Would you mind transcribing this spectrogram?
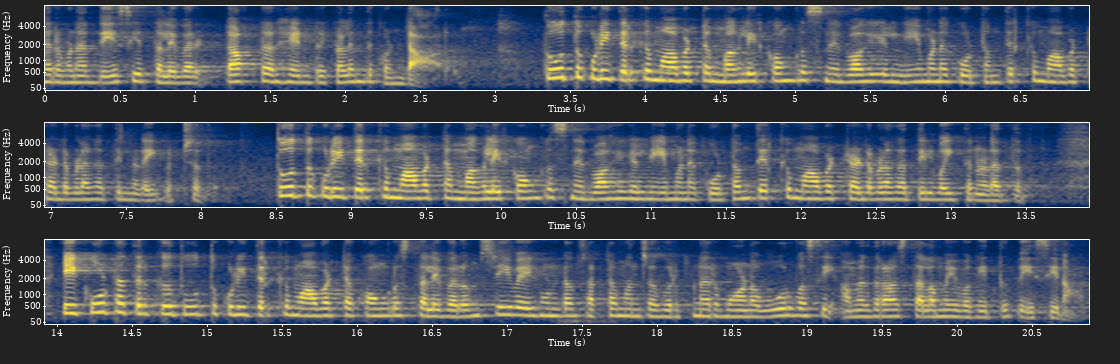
நிறுவனர் தேசிய தலைவர் டாக்டர் ஹென்றி கலந்து கொண்டார். தூத்துக்குடி தெற்கு மாவட்ட மகளிர் காங்கிரஸ் நிர்வாகிகள் நியமன கூட்டம் தெற்கு மாவட்ட அலுவலகத்தில் நடைபெற்றது. தூத்துக்குடி தெற்கு மாவட்ட மகளிர் காங்கிரஸ் நிர்வாகிகள் நியமன கூட்டம் தெற்கு மாவட்ட அலுவலகத்தில் வைத்து நடந்தது. இக்கூட்டத்திற்கு தூத்துக்குடி தெற்கு மாவட்ட காங்கிரஸ் தலைவரும் ஸ்ரீவைகுண்டம் சட்டமன்ற உறுப்பினருமான ஊர்வசி அமிர்தராஜ் தலைமை வகித்து பேசினார்.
